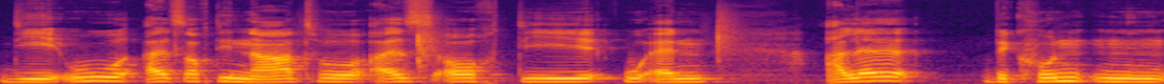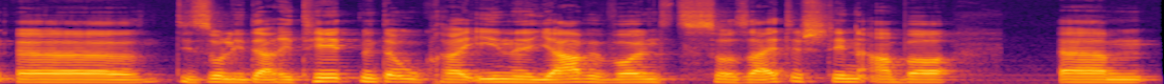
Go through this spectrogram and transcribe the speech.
die EU als auch die NATO als auch die UN alle bekunden äh, die Solidarität mit der Ukraine. Ja, wir wollen zur Seite stehen, aber ähm,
